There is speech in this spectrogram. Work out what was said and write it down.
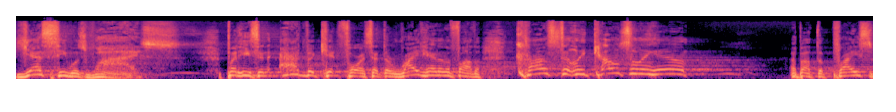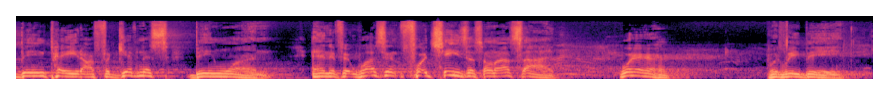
Yes, he was wise, but he's an advocate for us at the right hand of the Father, constantly counseling him about the price being paid, our forgiveness being won. And if it wasn't for Jesus on our side, where would we be?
